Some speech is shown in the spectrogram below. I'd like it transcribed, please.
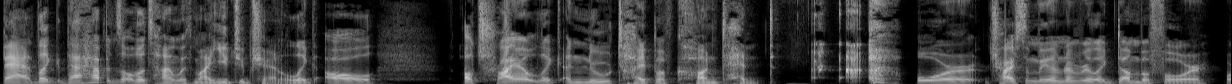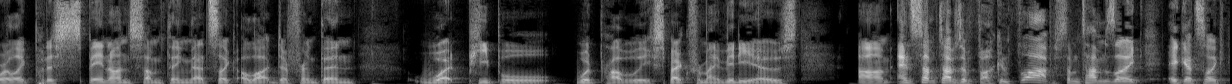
bad. Like that happens all the time with my YouTube channel. Like I'll I'll try out like a new type of content or try something I've never like done before or like put a spin on something that's like a lot different than what people would probably expect from my videos. Um, and sometimes it fucking flops. Sometimes like it gets like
